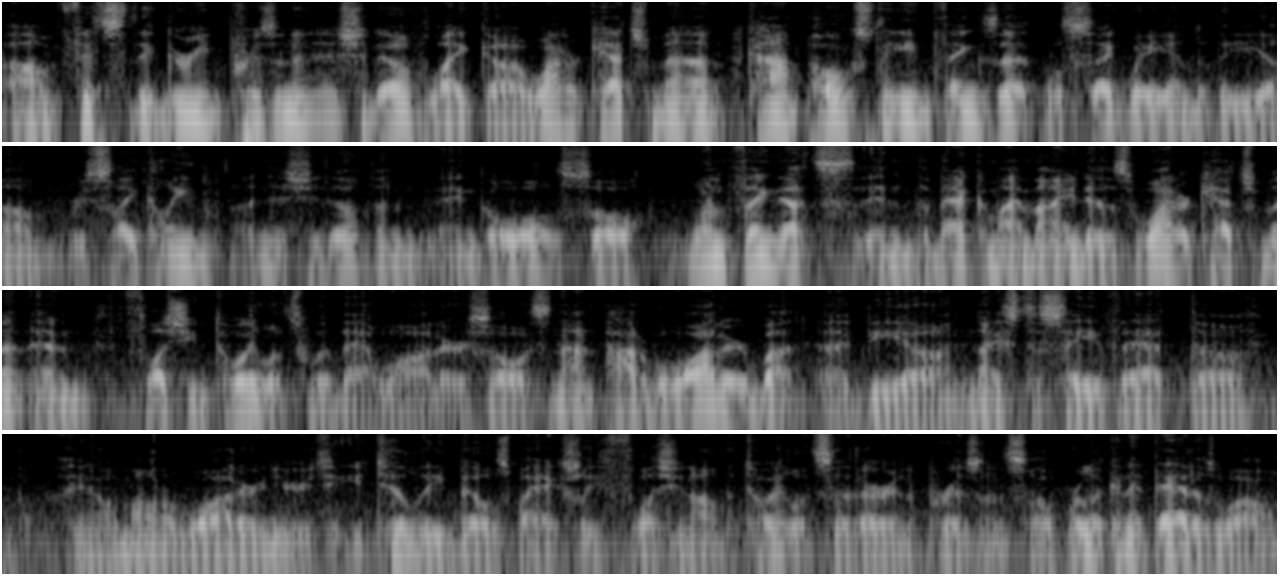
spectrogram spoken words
um, fits the Green Prison Initiative, like uh, water catchment, composting, things that will segue into the um, recycling initiative and, and goals. So, one thing that's in the back of my mind is water catchment and flushing toilets with that water. So, it's non potable water, but it'd be uh, nice to save that. Uh, you know, amount of water in your utility bills by actually flushing all the toilets that are in the prison. So we're looking at that as well.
